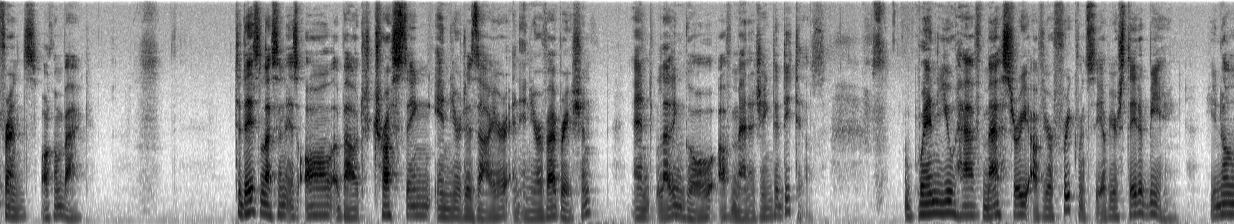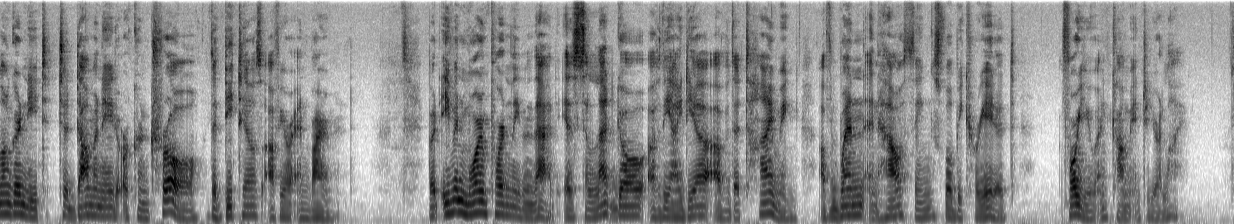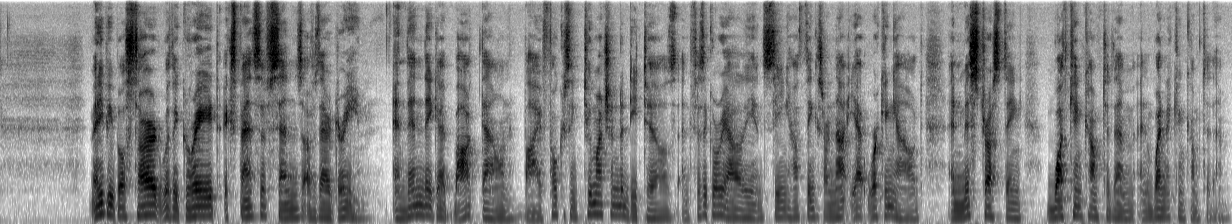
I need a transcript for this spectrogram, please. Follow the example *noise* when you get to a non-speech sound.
friends, welcome back. Today's lesson is all about trusting in your desire and in your vibration and letting go of managing the details. When you have mastery of your frequency, of your state of being, you no longer need to dominate or control the details of your environment. But even more importantly than that is to let go of the idea of the timing of when and how things will be created for you and come into your life. Many people start with a great expansive sense of their dream and then they get bogged down by focusing too much on the details and physical reality and seeing how things are not yet working out and mistrusting what can come to them and when it can come to them.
